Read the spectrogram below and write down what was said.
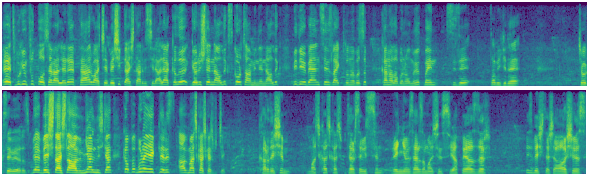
Evet bugün futbol severlere Fenerbahçe Beşiktaş derbisiyle alakalı görüşlerini aldık, skor tahminlerini aldık. Videoyu beğendiyseniz like butonuna basıp kanala abone olmayı unutmayın. Sizi tabii ki de çok seviyoruz. Ve Beşiktaşlı abim gelmişken kafa buraya ekleriz. Abi maç kaç kaç bitecek? Kardeşim maç kaç kaç biterse bitsin. Rengimiz her zaman için siyah beyazdır. Biz Beşiktaş'a aşığız.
